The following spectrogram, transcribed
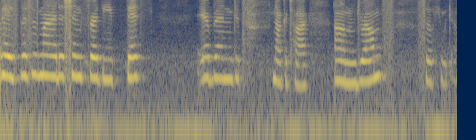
Okay, so this is my audition for the fifth Air Band guitar, not guitar, um, drums. So here we go.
